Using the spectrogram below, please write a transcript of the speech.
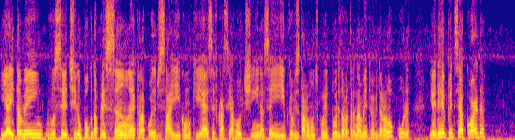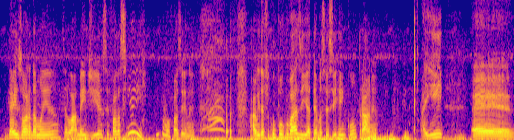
e aí também você tira um pouco da pressão, né? Aquela coisa de sair, como que é, você ficar sem a rotina, sem ir, porque eu visitava muitos corretores, dava treinamento, minha vida era uma loucura. E aí de repente você acorda 10 horas da manhã, sei lá, meio-dia, você fala assim, e aí, o que eu vou fazer, né? a vida fica um pouco vazia até você se reencontrar, né? Aí é,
